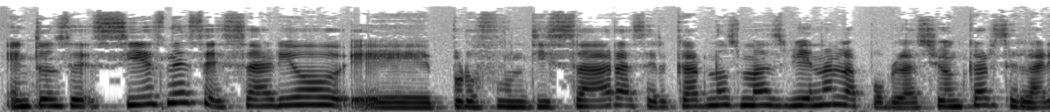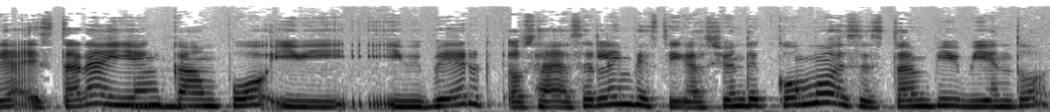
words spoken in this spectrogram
Entonces, si es necesario eh, profundizar, acercarnos más bien a la población carcelaria, estar ahí en campo y, y ver, o sea, hacer la investigación de cómo se están viviendo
